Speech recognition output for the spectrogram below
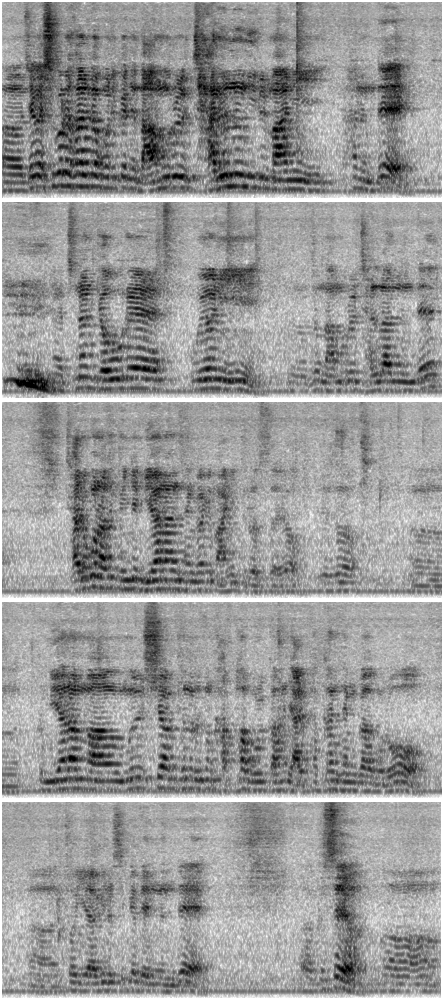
어, 제가 시골에 살다 보니까 이제 나무를 자르는 일을 많이 하는데 어, 지난 겨울에 우연히 어, 저 나무를 잘랐는데 자르고 나서 굉장히 미안한 생각이 많이 들었어요. 그래서 어, 그 미안한 마음을 시 한 편으로 좀 갚아볼까 하는 얄팍한 생각으로 어, 저 이야기를 쓰게 됐는데 어, 글쎄요 어,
